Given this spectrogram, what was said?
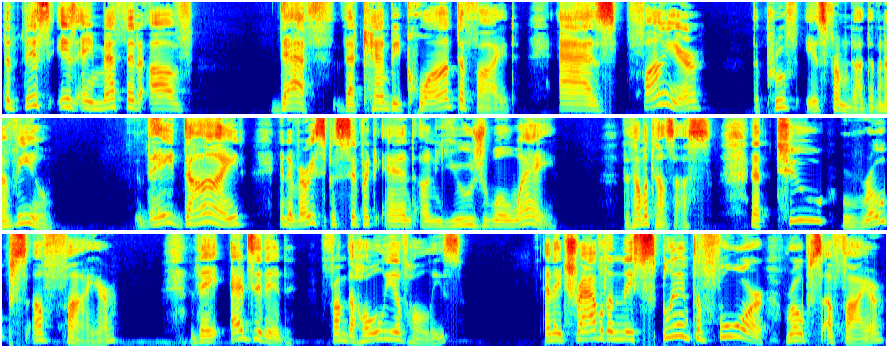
that this is a method of death that can be quantified as fire, the proof is from Nadav and Avihu. They died in a very specific and unusual way. The Talmud tells us that two ropes of fire, they exited from the Holy of Holies, and they traveled and they split into four ropes of fire,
